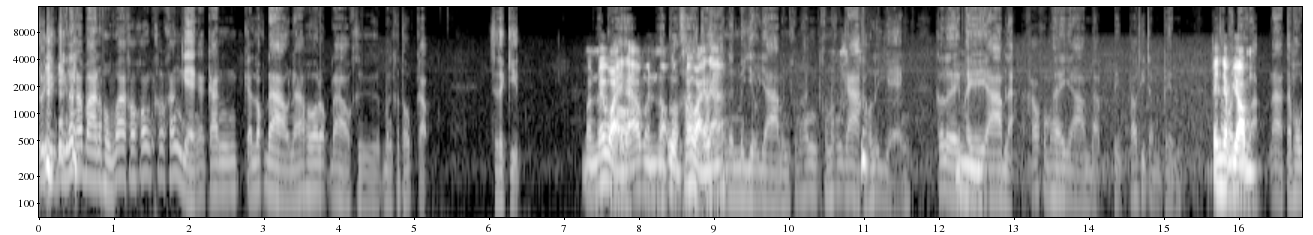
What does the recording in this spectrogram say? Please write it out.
คือจริงๆรัฐบาลผมว่าเขาค่อนค่อนข้างแหยงกับการการล็อกดาวน์นะ เพราะว่าล็อกดาวน์คือมันกระทบกับเศรษฐกิจ มันไม่ไหวแล้วมันแล้มาวก็อุดไม่ไหวเขาจะแล้วหาเงินมาเยียวยามันค่อนข้างค่อนข้างยากเขาเลยแหยงก็เลยอืมพยายามแหละเขาคงพยายามแบบปิดเท่าที่จำเป็น เป็นยำยอมะนะแต่ผม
